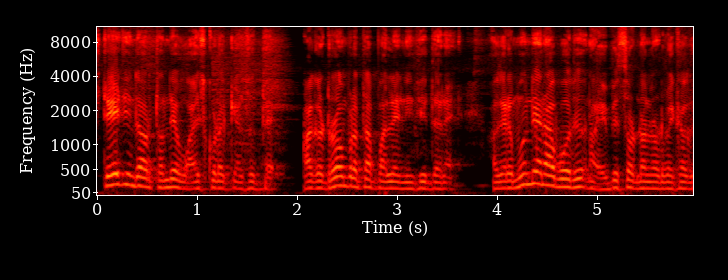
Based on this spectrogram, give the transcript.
ಸ್ಟೇಜಿಂದ ಅವ್ರ ತಂದೆ ವಾಯ್ಸ್ ಕೂಡ ಕೇಳಿಸುತ್ತೆ. ಆಗ ಡ್ರೋಮ್ ಪ್ರತಾಪ್ ಅಲ್ಲೇ ನಿಂತಿದ್ದಾನೆ ಹಾಗಾದ್ರೆ ಮುಂದೇನಾಗ್ಬೋದು? ನಾವು ಎಪಿಸೋಡ್ನಲ್ಲಿ ನೋಡಬೇಕಾಗುತ್ತೆ.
